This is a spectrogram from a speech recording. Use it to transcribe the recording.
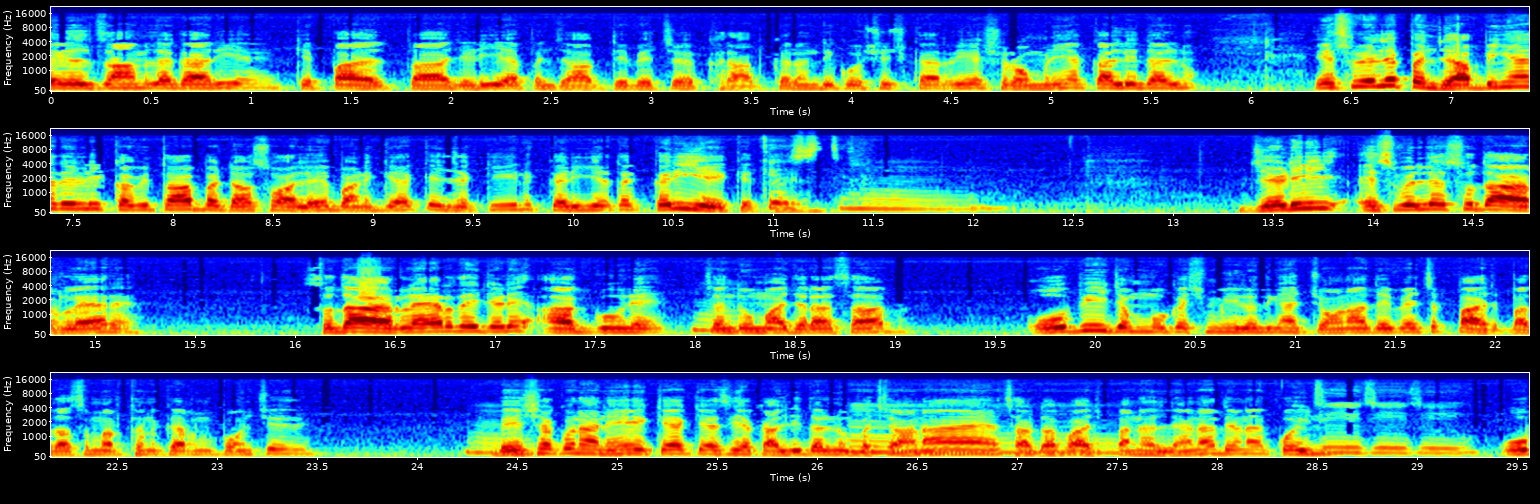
ਇਲਜ਼ਾਮ ਲਗਾ ਰਹੀ ਹੈ ਕਿ ਭਾਜਪਾ ਜਿਹੜੀ ਹੈ ਪੰਜਾਬ ਦੇ ਵਿੱਚ ਖਰਾਬ ਕਰਨ ਦੀ ਕੋਸ਼ਿਸ਼ ਕਰ ਰਹੀ ਹੈ ਸ਼੍ਰੋਮਣੀ ਅਕਾਲੀ ਦਲ ਨੂੰ। ਇਸ ਵੇਲੇ ਪੰਜਾਬੀਆਂ ਦੇ ਲਈ ਕਵਿਤਾ ਵੱਡਾ ਸਵਾਲ ਇਹ ਬਣ ਗਿਆ ਕਿ ਯਕੀਨ ਕਰੀਏ ਤਾਂ ਕਰੀਏ ਕਿੱਥੇ? ਜਿਹੜੀ ਇਸ ਵੇਲੇ ਸੁਧਾਰ ਲਹਿਰ ਹੈ ਸੁਧਾਰ ਲਹਿਰ ਦੇ ਜਿਹੜੇ ਆਗੂ ਨੇ। ਚੰਦੂ ਮਾਜਰਾ ਸਾਹਿਬ ਉਹ ਵੀ ਜੰਮੂ ਕਸ਼ਮੀਰ ਦੀਆਂ ਚੋਣਾਂ ਦੇ ਵਿੱਚ ਭਾਜਪਾ ਦਾ ਸਮਰਥਨ ਕਰਨ ਪਹੁੰਚੇ ਸੀ। ਬੇਸ਼ੱਕ ਉਹਨਾਂ ਨੇ ਇਹ ਕਿਹਾ ਕਿ ਅਸੀਂ ਅਕਾਲੀ ਦਲ ਨੂੰ ਹਮ, ਬਚਾਉਣਾ ਹੈ ਸਾਡਾ ਭਾਜਪਾ ਨਾਲ ਲੈਣਾ ਦੇਣਾ ਕੋਈ ਨਹੀਂ। ਜੀ ਜੀ। ਜੀ ਉਹ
